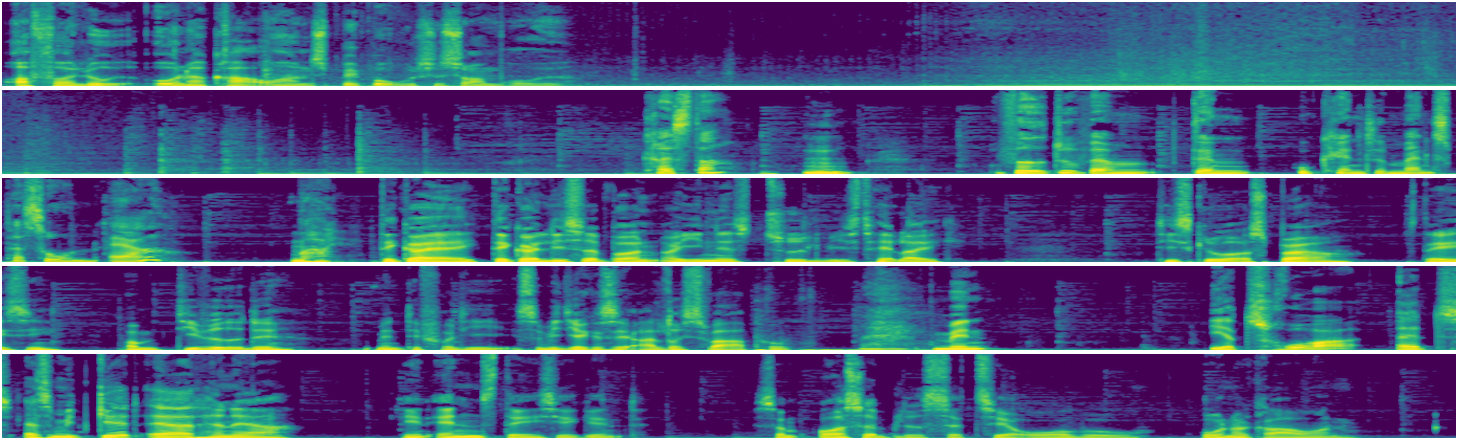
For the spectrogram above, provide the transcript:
og forlod undergraverens beboelsesområde. Christa, Mm. ved du, hvem den ukendte mandsperson er? Nej, det gør jeg ikke. Det gør Lissabon og Ines tydeligvis heller ikke. De skriver og spørger Stacy, om de ved det, men det får de, så vidt jeg kan se, aldrig svar på. Men jeg tror, at altså mit gæt er, at han er en anden Stasi-agent, som også er blevet sat til at overvåge undergraveren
